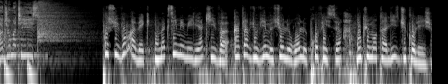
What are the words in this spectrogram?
Radio Matisse. Poursuivons avec Maxime Emilien qui va interviewer Monsieur Leroy, le professeur documentaliste du collège.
